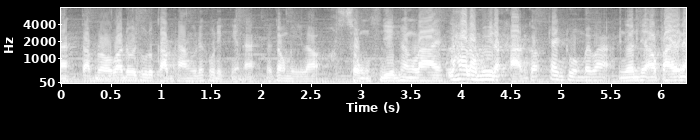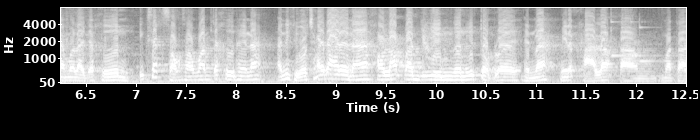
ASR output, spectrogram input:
นะตามเราว่าโดยธุรกรรมทางอิเล็กทรอนิกส์เนี่ยนะไม่ต้องมีแล้วส่งยืมทางไลน์แล้วถ้าเราไม่มีหลักฐานก็แกล้งทวงไปว่าเงินที่เอาไปเนี่ยเมื่อไหร่จะคืนอีกสักสองสามวันจะคืนให้นะ อันนี้ถือว่าใช้ได้เลยนะ เขารับวันยืมเงินก็จบเลยเห็นไหมมีหลัก ฐานแล้วตามมาตรา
